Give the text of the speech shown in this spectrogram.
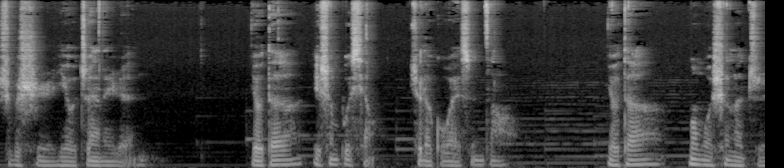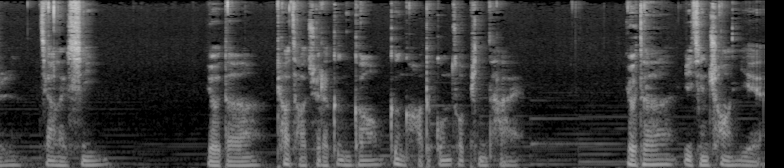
是不是也有这样的人？有的一声不响去了国外深造，有的默默升了职加了薪，有的跳槽去了更高更好的工作平台，有的已经创业，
